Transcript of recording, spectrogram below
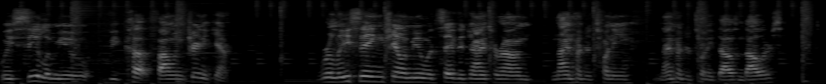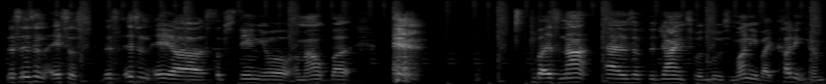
we see Lemieux be cut following training camp. Releasing Shane Lemieux would save the Giants around 920 $920,000. This isn't a this isn't a uh, substantial amount, but but it's not as if the Giants would lose money by cutting him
